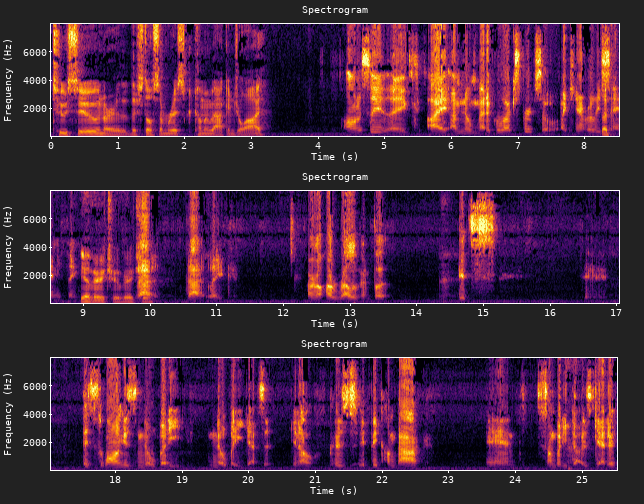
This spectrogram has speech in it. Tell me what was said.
too soon, or there's still some risk coming back in July? Honestly, like I I'm no medical expert, so I can't really That- say anything. Yeah, very true, very true. that that like I don't know how relevant, but it's as long as nobody nobody gets it, you know, because if they come back and somebody does get it,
